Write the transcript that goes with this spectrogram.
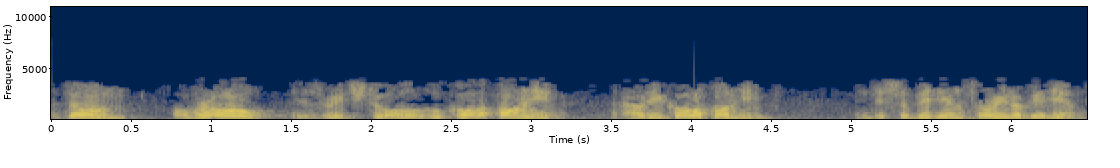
Adon, over all, is rich to all who call upon him. And how do you call upon him? In disobedience or in obedience?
